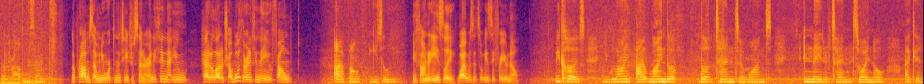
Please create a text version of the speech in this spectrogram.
The problem sets. The problem set when you worked in the teacher center. Anything that you had a lot of trouble with or anything that you found I found easily you found it easily? Why was it so easy for you? No. because you line I lined up the tens and ones and made a ten, so I know I could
